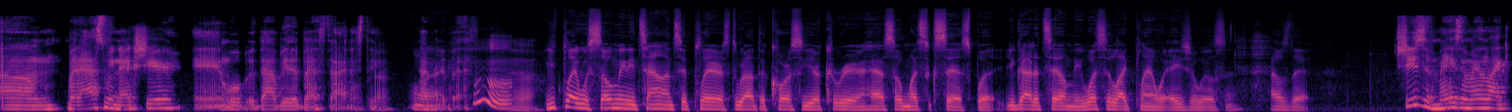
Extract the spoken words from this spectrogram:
Um, but ask me next year, and we'll be, that'll be the best dynasty. That'll be the best. yeah. You've played with so many talented players throughout the course of your career and had so much success, but you got to tell me, what's it like playing with A'ja Wilson? How's that? She's amazing, man. Like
